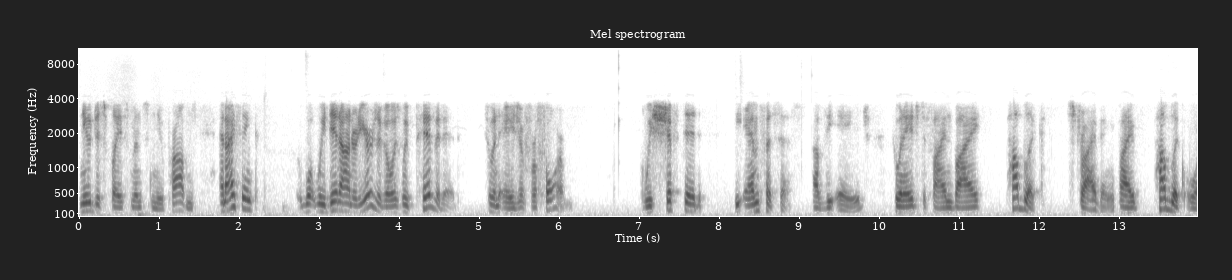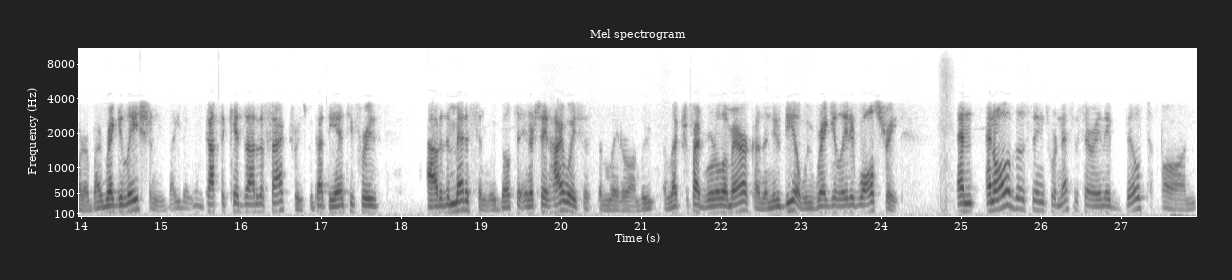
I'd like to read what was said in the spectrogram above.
new displacements, new problems. And I think what we did 100 years ago is we pivoted to an age of reform. We shifted the emphasis of the age to an age defined by public striving, by public order, by regulation. By, you know, we got the kids out of the factories. We got the antifreeze out of the medicine. We built the interstate highway system later on. We electrified rural America and the New Deal. We regulated Wall Street. And, and all of those things were necessary, and they built on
